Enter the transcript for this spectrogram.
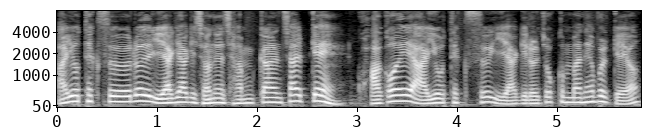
아이오텍스를 이야기하기 전에 잠깐 짧게 과거의 아이오텍스 이야기를 조금만 해볼게요.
